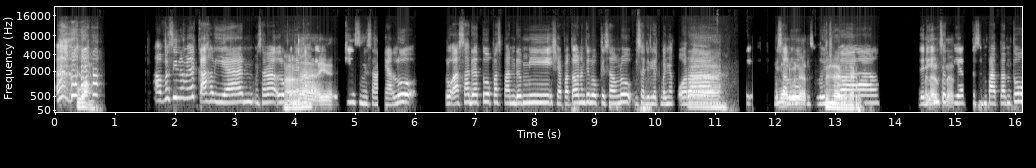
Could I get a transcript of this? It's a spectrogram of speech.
Uang. Apa sih namanya keahlian? Misalnya lu punya Ah. Keahlian iya. lukis misalnya. Lu lu asah dah tuh pas pandemi. Siapa tahu nanti lukisan lu bisa dilihat banyak orang. Wah, bisa Benar, lu benar. bisa lu Benar, jual. benar. Jadiin Benar, benar. setiap kesempatan tuh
